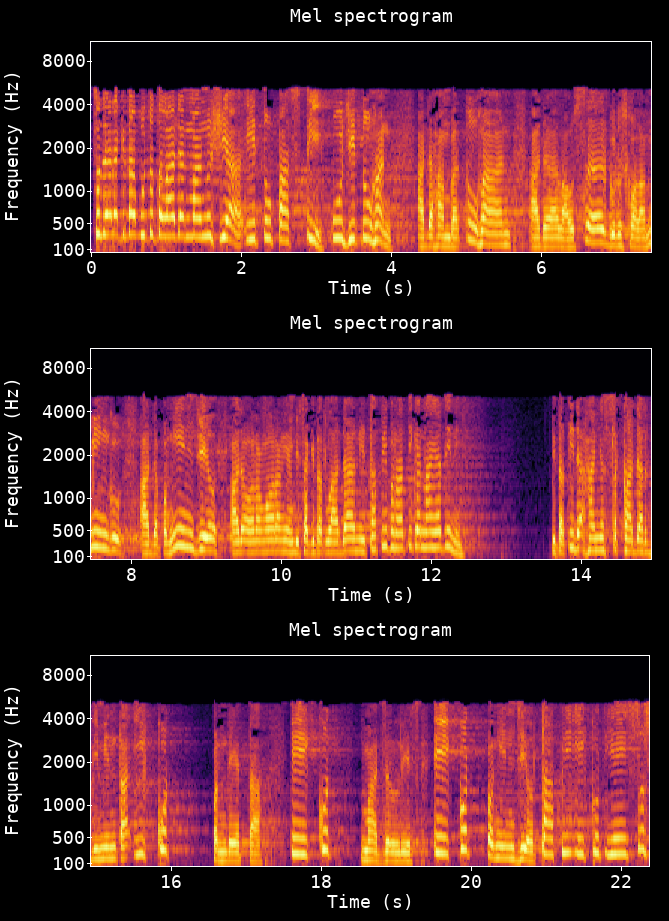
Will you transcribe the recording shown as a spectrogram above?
Saudara kita butuh teladan manusia, itu pasti. Puji Tuhan. Ada hamba Tuhan, ada lause, guru sekolah minggu, ada penginjil, ada orang-orang yang bisa kita teladani. Tapi perhatikan ayat ini. Kita tidak hanya sekadar diminta ikut pendeta, ikut majelis, ikut penginjil, tapi ikut Yesus.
